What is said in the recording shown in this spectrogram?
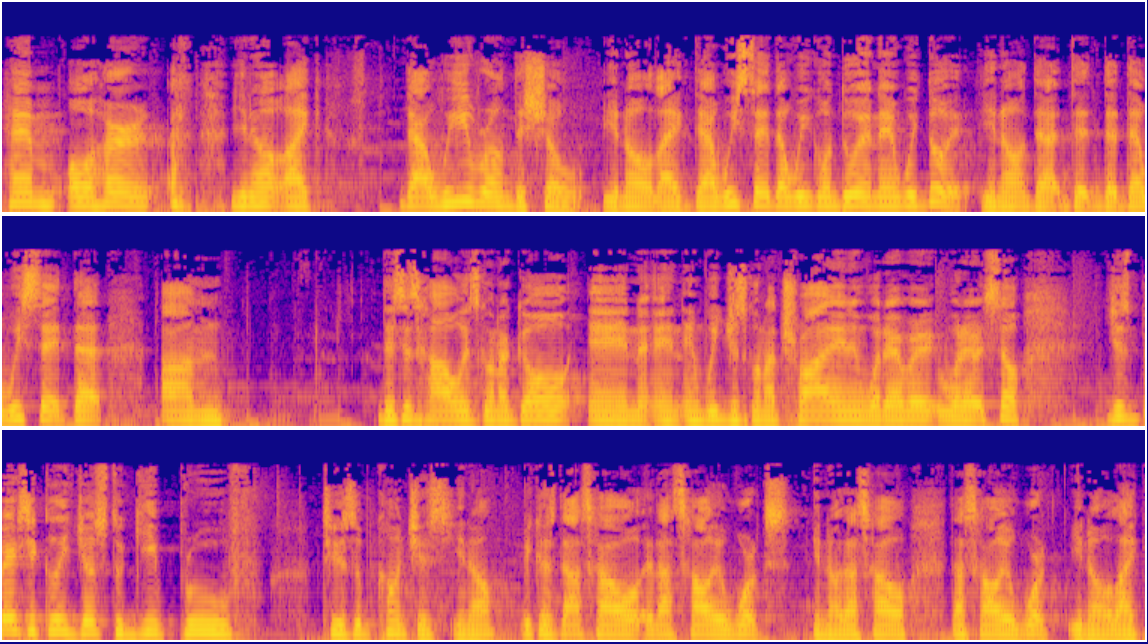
him or her, you know, like, that we run the show, you know, like that we say that we're going to do it and then we do it, you know, that, that, that we say that, um, this is how it's going to go and, and, and we're just going to try it and whatever, whatever. So just basically just to give proof to your subconscious, you know, because that's how, that's how it works. You know, that's how, that's how it worked, you know, like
